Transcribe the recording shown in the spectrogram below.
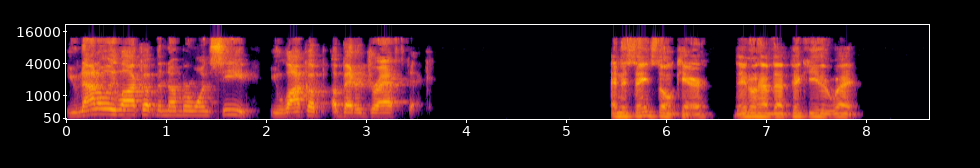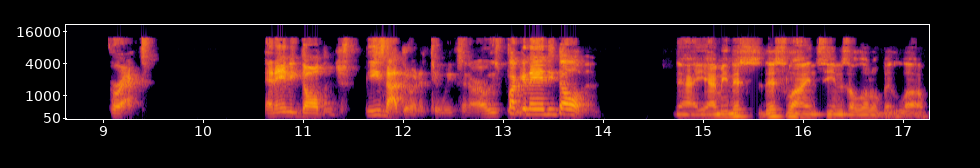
you not only lock up the number one seed, you lock up a better draft pick. And the Saints don't care. They don't have that pick either way. Correct. And Andy Dalton just he's not doing it two weeks in a row. He's fucking Andy Dalton. Yeah, yeah. I mean this this line seems a little bit low.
